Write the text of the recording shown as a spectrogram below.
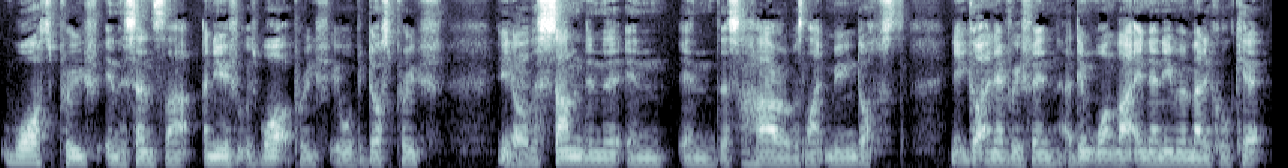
waterproof in the sense that I knew if it was waterproof, it would be dustproof. You know, the sand in the in in the Sahara was like moon dust. And it got in everything. I didn't want that in any of my medical kit.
